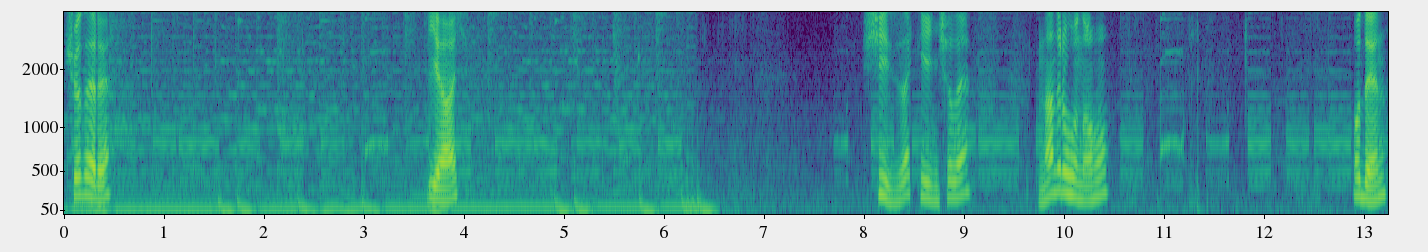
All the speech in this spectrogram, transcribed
Чотири. П'ять. Шість. Закінчили. На другу ногу. Один.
